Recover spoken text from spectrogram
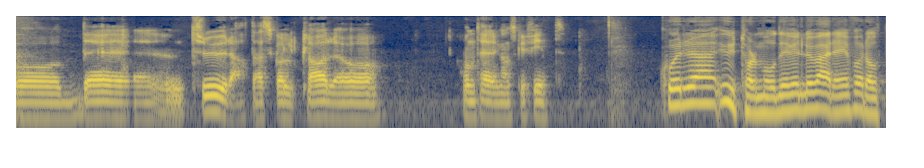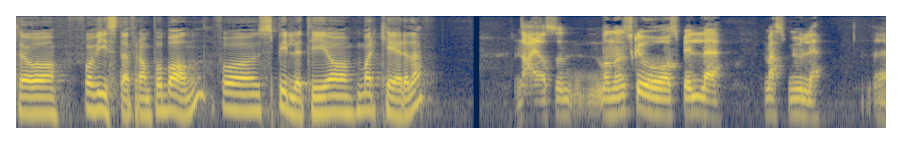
Og det tror jeg at jeg skal klare å håndtere ganske fint. Hvor eh, utålmodig vil du være i forhold til å få vist deg fram på banen? Få spilletid og markere det? Nei, altså, man ønsker jo å spille mest mulig. Det,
